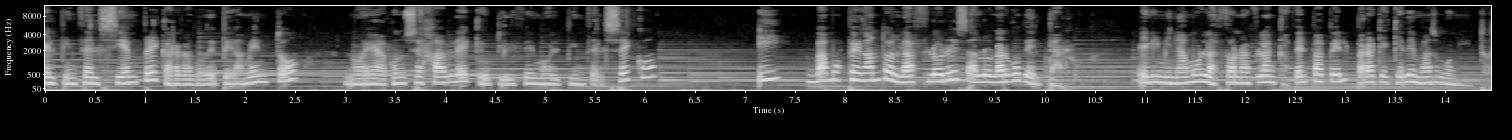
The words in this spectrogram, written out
El pincel siempre cargado de pegamento. No es aconsejable que utilicemos el pincel seco. Y vamos pegando las flores a lo largo del tarro eliminamos las zonas blancas del papel para que quede más bonito.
